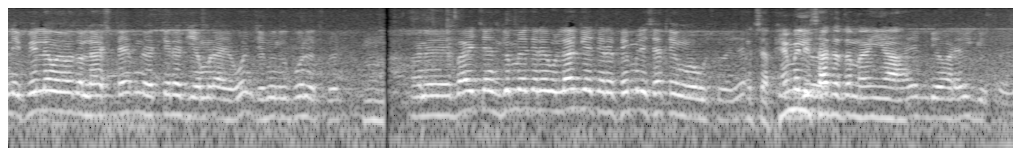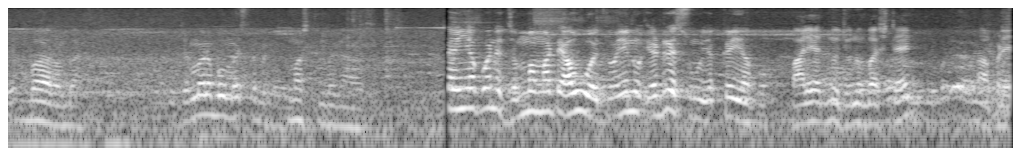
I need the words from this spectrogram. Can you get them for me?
અને પહેલાં હોય તો લાસ્ટ ટાઈમ ને અત્યારે જે હમણાં આવ્યો હોય જમીન ઊભો નથી થયો. અને બાય ચાન્સ ગમે ત્યારે એવું લાગે ત્યારે ફેમિલી સાથે હું આવું છું અહીંયા. અચ્છા ફેમિલી સાથે તમે અહીંયા એક બે વાર આવી ગયું છે બરોબર. જમવાનું બહુ મસ્ત બને. મસ્ત બનાવે છે. અહીંયા કોઈને જમવા માટે આવવું હોય તો એનું એડ્રેસ શું એક કહી આપો. પાળિયાદનું જૂનું બસ સ્ટેન્ડ આપણે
